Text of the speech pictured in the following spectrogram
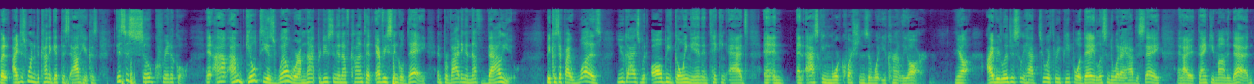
But I just wanted to kind of get this out here because this is so critical. And I'm guilty as well, where I'm not producing enough content every single day and providing enough value. Because if I was, you guys would all be going in and taking ads and, and asking more questions than what you currently are. You know, I religiously have two or three people a day listen to what I have to say, and I thank you, mom and dad.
